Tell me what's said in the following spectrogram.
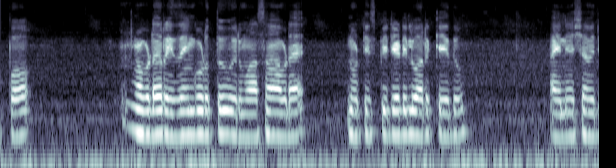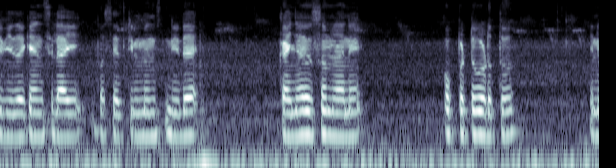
അപ്പോൾ അവിടെ റിസൈൻ കൊടുത്തു. ഒരു മാസം അവിടെ നോട്ടീസ് പീരീഡിൽ വർക്ക് ചെയ്തു. അതിനുശേഷം അവർ വിസ ക്യാൻസലായി ഇപ്പോൾ സെറ്റിൽമെന്റിന്റെ കഴിഞ്ഞ ദിവസം ഞാൻ ഒപ്പിട്ട് കൊടുത്തു. ഇനി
